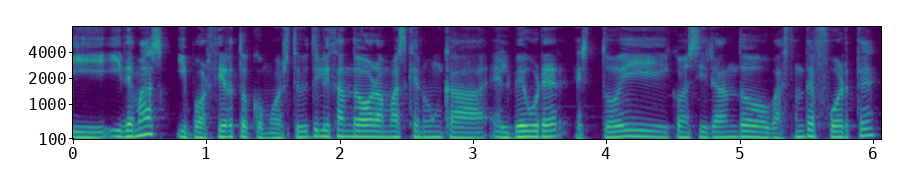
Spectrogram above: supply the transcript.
y, demás. Y por cierto, como estoy utilizando ahora más que nunca el Beurer, estoy considerando bastante fuerte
